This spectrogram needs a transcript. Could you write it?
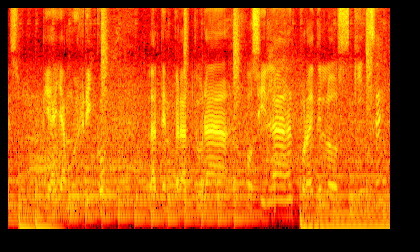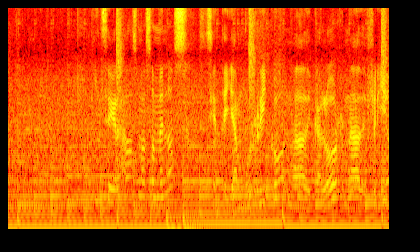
es un día ya muy rico. La temperatura oscila por ahí de los 15, 15 grados más o menos. Se siente ya muy rico, nada de calor, nada de frío.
